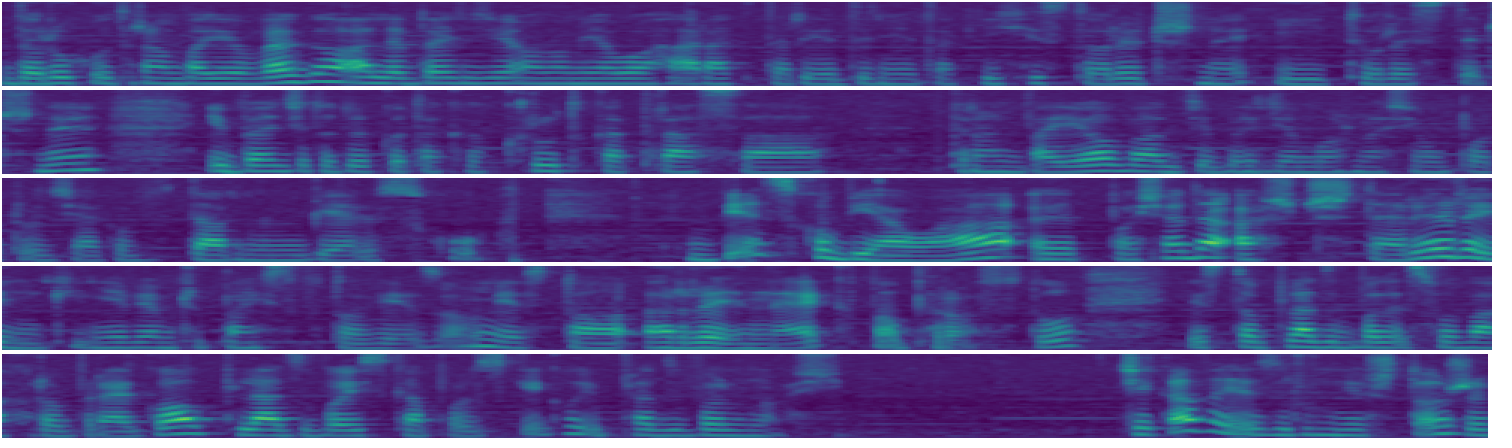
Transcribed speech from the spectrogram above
do ruchu tramwajowego, ale będzie ono miało charakter jedynie taki historyczny i turystyczny i będzie to tylko taka krótka trasa tramwajowa, gdzie będzie można się poczuć jak w dawnym Bielsku. Bielsko-Biała e, posiada aż cztery rynki. Nie wiem, czy Państwo to wiedzą. Jest to rynek po prostu. Jest to Plac Bolesława Chrobrego, Plac Wojska Polskiego i Plac Wolności. Ciekawe jest również to, że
